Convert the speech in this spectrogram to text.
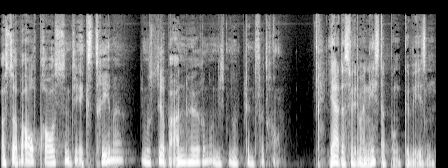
Was du aber auch brauchst, sind die Extreme, die musst du dir aber anhören und nicht nur blind vertrauen. Ja, das wäre mein nächster Punkt gewesen.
